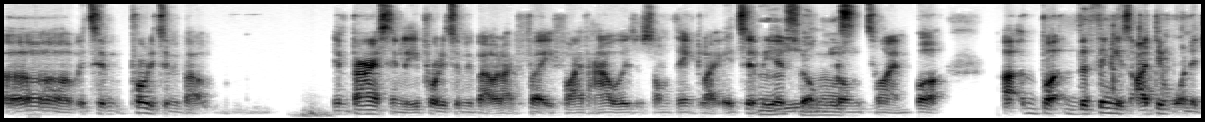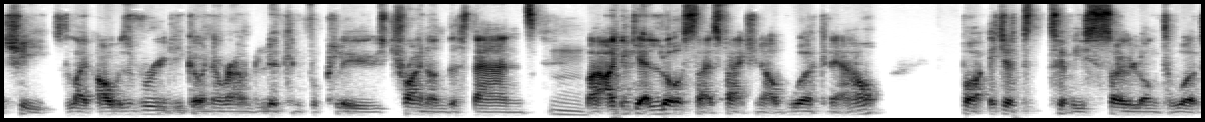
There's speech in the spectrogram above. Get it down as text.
uh it took, probably took me about embarrassingly it probably took me about like 35 hours or something like it took Oh, me a a long long time but uh, but the thing is i didn't want to cheat like i was really going around looking for clues trying to understand Mm. like I get a lot of satisfaction out of working it out, but it just took me so long to work.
